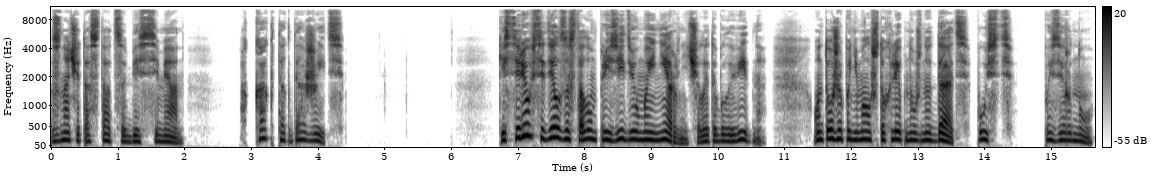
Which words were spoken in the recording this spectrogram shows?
значит остаться без семян. А как тогда жить? Кистерев сидел за столом президиума и нервничал, это было видно. Он тоже понимал, что хлеб нужно дать, пусть по зерну,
